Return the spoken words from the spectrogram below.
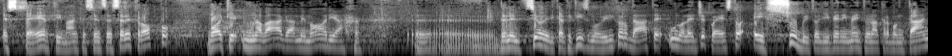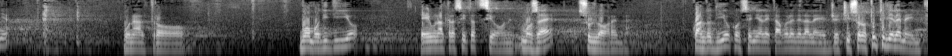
esperti, ma anche senza essere troppo, voi che una vaga memoria eh, delle lezioni di catechismo vi ricordate, uno legge questo e subito gli viene in mente un'altra montagna, un altro uomo di Dio, e un'altra situazione, Mosè sull'Oreb, quando Dio consegna le tavole della legge, ci sono tutti gli elementi?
